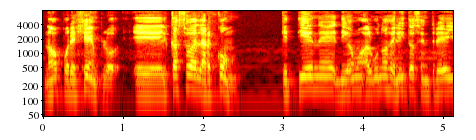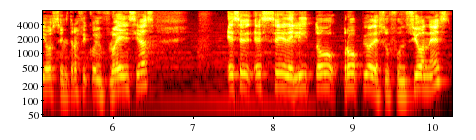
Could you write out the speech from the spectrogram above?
¿no? Por ejemplo, eh, el caso de Alarcón. que tiene, digamos, algunos delitos, entre ellos el tráfico de influencias. Ese delito propio de sus funciones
